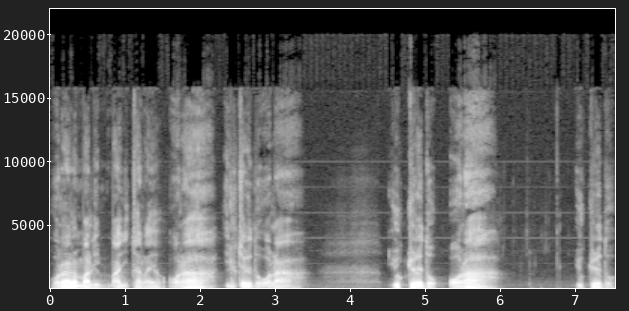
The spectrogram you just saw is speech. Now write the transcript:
오라는 말이 많이 있잖아요. 오라. 1절에도 오라. 6절에도 오라. 6절에도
